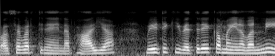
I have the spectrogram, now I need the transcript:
పశవర్తిని అయిన భార్య వీటికి వ్యతిరేకమైనవన్నీ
